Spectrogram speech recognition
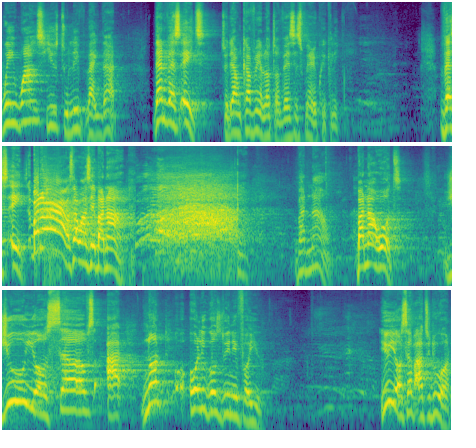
we once used to live like that. Then verse 8. Today I'm covering a lot of verses very quickly. Verse 8. But now, someone say, but now. But now. But now what? You yourselves are not Holy Ghost doing it for you. You yourself are to do what?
